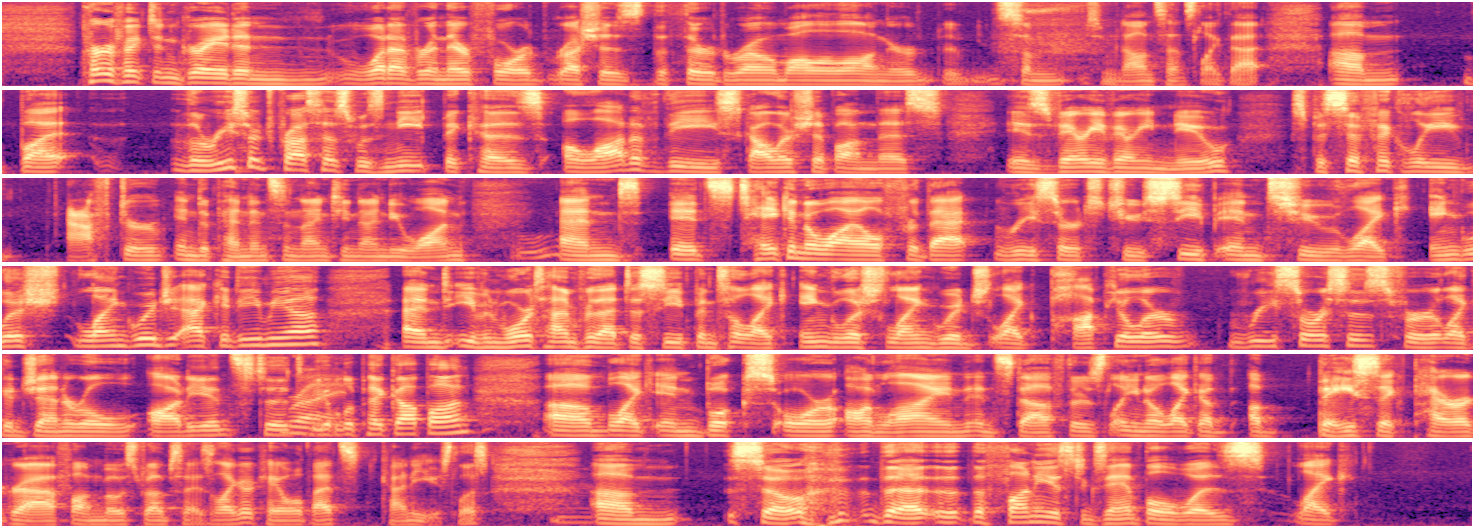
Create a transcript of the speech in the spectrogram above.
perfect and great and whatever, and therefore Russia's the third Rome all along, or some some nonsense like that. Um, but the research process was neat because a lot of the scholarship on this is very, very new, specifically after independence in 1991. And it's taken a while for that research to seep into like English language academia, and even more time for that to seep into like English language, like popular resources for like a general audience to, to be able to pick up on, um, like in books or online and stuff. There's you know like a, a basic paragraph on most websites. Like okay, well that's kind of useless. Um, so the the funniest example was like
